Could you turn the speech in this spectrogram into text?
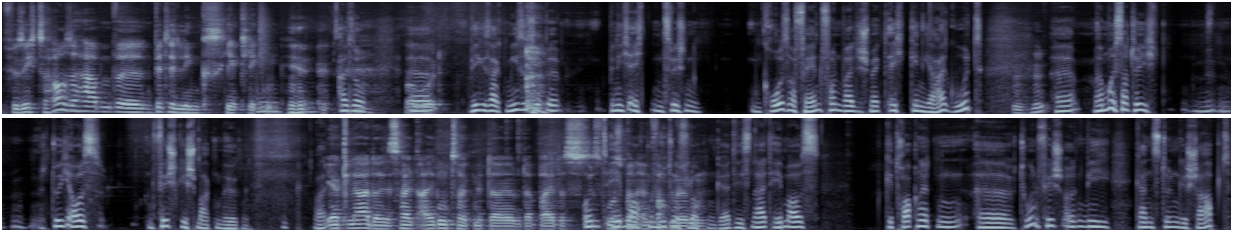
für sich zu Hause haben will, bitte Links hier klicken. Mhm. Also, äh, wie gesagt, Miso-Suppe bin ich echt inzwischen ein großer Fan von, weil die schmeckt echt genial gut. Mhm. Äh, man muss natürlich durchaus einen Fischgeschmack mögen. ja klar, da ist halt Algenzeug mit da, dabei. Das, und das muss eben man auch Bonito-Flocken. Die sind halt eben aus getrockneten äh, Thunfisch irgendwie ganz dünn geschabt.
